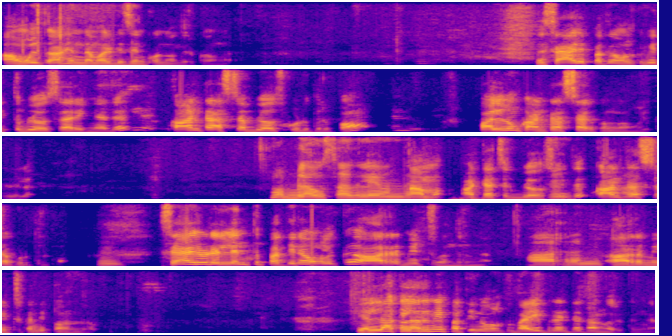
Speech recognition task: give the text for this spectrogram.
அவங்களுக்காக இந்த மாதிரி டிசைன் கொண்டு வந்திருக்கோங்க. இந்த saree பார்த்தா உங்களுக்கு வித் ப்ளவுஸ் சாரிங்க அது கான்ட்ராஸ்டா ப்ளவுஸ் கொடுத்துருப்போம். பல்லும் கான்ட்ராஸ்டா இருக்குங்க உங்களுக்கு இதுல. பிளவுஸ் அதுலயே வந்து ஆமா அட்டாச் ப்ளவுஸ் இது. கான்ட்ராஸ்டா கொடுத்துருப்போம் ம். சாரியோட லென்த் பாத்தீங்கன்னா உங்களுக்கு ஆறரை மீட்டர் வந்துருங்க. ஆறரை மீட்டர் ஆறரை மீட்டர் கண்டிப்பா வந்துடும் எல்லா கலருமே பாத்தீங்கன்னா உங்களுக்கு வைப்ரண்டா தாங்க இருக்குங்க.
